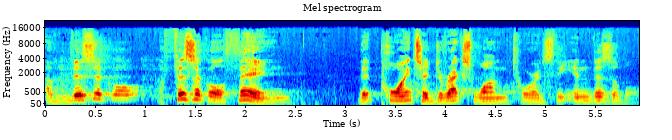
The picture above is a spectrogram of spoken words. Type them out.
a physical, a physical thing that points or directs one towards the invisible.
